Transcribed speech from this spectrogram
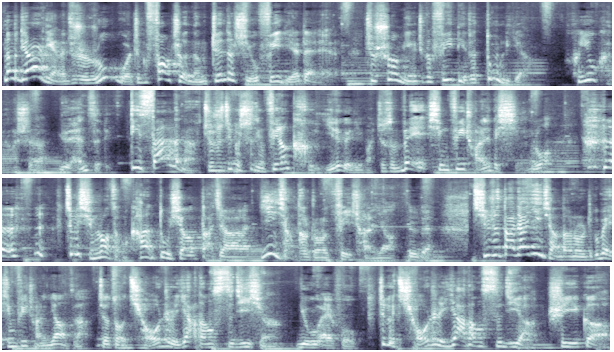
那么第二点呢，就是如果这个放射能真的是由飞碟带来的，就说明这个飞碟的动力啊。很有可能是原子力。第三个呢，就是这个事情非常可疑的一个地方，就是外星飞船的这个形状。这个形状怎么看都像大家印象当中的飞船的样子，对不对？其实大家印象当中这个外星飞船的样子啊，叫做乔治亚当斯基型 UFO。这个乔治亚当斯基啊，是一个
